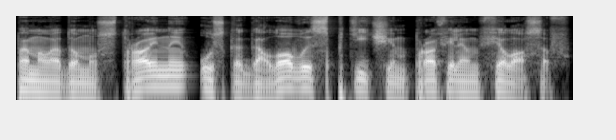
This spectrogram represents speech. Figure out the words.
по-молодому стройный, узкоголовый с птичьим профилем философ.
